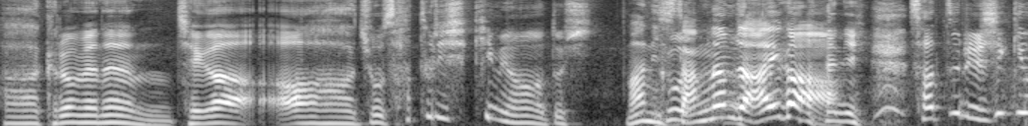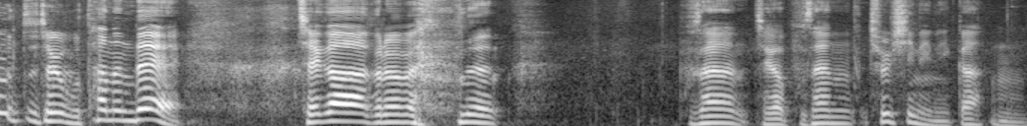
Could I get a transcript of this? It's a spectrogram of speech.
아 그러면은 제가 아저 사투리 시키면 또 시, 많이 그거- 쌍남자 아이가. 아니 사투리를 시키면 또 제가 못하는데 제가 그러면은 부산 제가 부산 출신이니까 음.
